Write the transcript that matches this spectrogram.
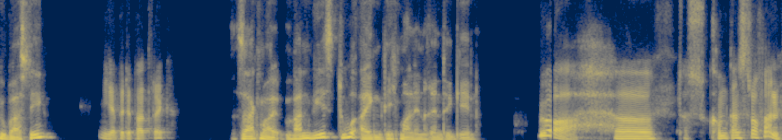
Du Basti? Ja, bitte, Patrick. Sag mal, wann wirst du eigentlich mal in Rente gehen? Ja, äh, das kommt ganz drauf an.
